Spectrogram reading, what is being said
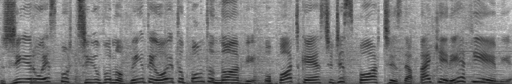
Giro Esportivo 98.9, o podcast de esportes da Paiquerê FM.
